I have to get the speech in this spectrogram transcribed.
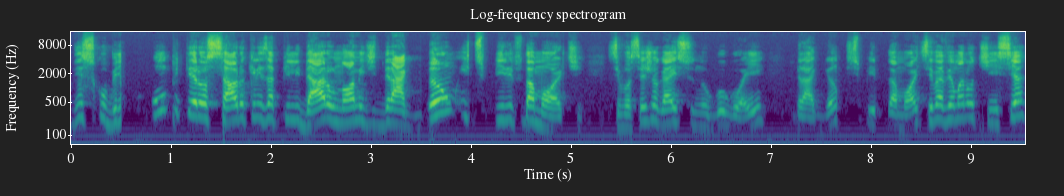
descobriu um pterossauro que eles apelidaram o nome de dragão espírito da morte. Se você jogar isso no Google aí, dragão espírito da morte, você vai ver uma notícia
